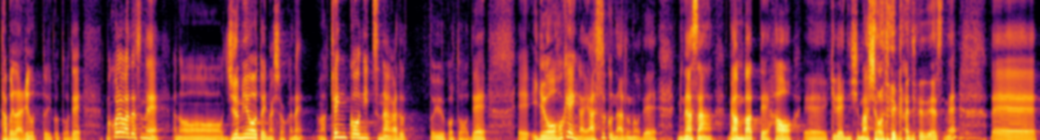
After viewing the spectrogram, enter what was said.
食べられるということで、まあ、これはですね、あの寿命と言いましょうかね、まあ、健康につながるということで、え医療保険が安くなるので皆さん頑張って歯を、えー、きれいにしましょうという感じでですね。で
